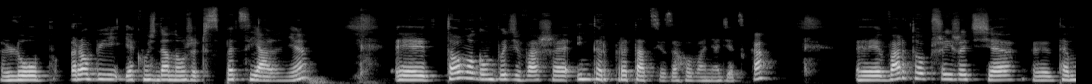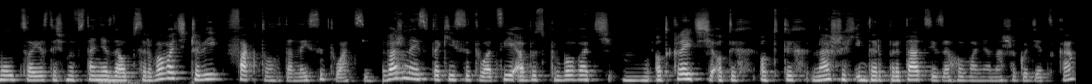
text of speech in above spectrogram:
lub robi jakąś daną rzecz specjalnie. E, to mogą być wasze interpretacje zachowania dziecka. E, warto przyjrzeć się e, temu, co jesteśmy w stanie zaobserwować, czyli faktom w danej sytuacji. Ważne jest w takiej sytuacji, aby spróbować mm, odkleić się od tych, od tych naszych interpretacji zachowania naszego dziecka,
